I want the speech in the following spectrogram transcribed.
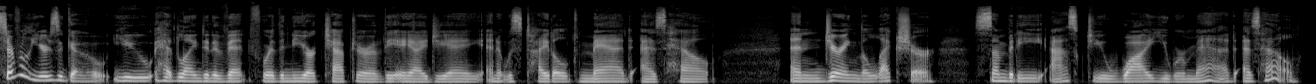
Several years ago, you headlined an event for the New York chapter of the AIGA, and it was titled Mad as Hell. And during the lecture, somebody asked you why you were mad as hell.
